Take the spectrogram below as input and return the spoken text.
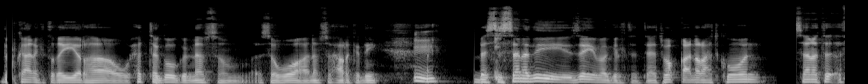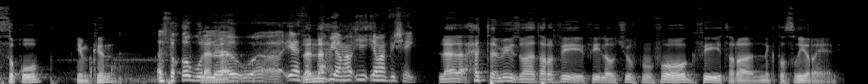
بإمكانك تغيرها وحتى جوجل نفسهم سووها نفس الحركة دي. بس السنة دي زي ما قلت انت أتوقع إنها راح تكون سنة الثقوب يمكن الثقوب ولا لأن- و- يا لأن- ثقوب يا ما, يا ما في شيء لا لا حتى ميزو هذا ترى فيه في لو تشوف من فوق في ترى نقطة صغيرة يعني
